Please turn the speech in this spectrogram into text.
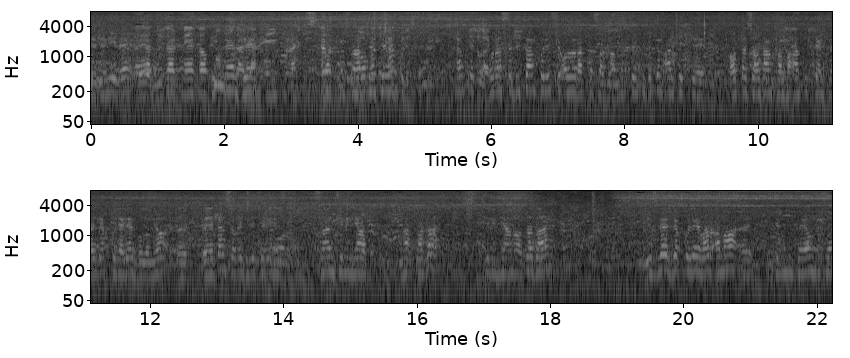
Nedeniyle e, Ya düzeltmeye kalkmamışlar Binlerce- yani eğik bırakmışlar. bırakmışlar çünkü Tam kulesi olarak. burası bir tan kulesi olarak tasarlanmış. Çünkü bütün antik, e, orta çağdan kalma antik kentlerde kuleler bulunuyor. E, öğleden sonra gideceğiniz San Gimignano'da Gimignano'da da yüzlerce kule var ama günümüzde yalnızca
